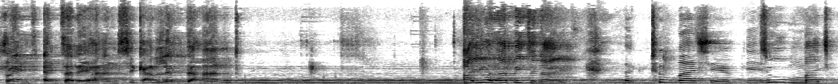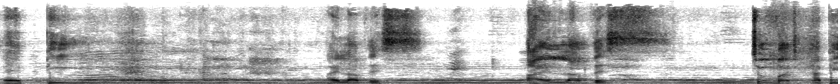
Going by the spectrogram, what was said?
Strength enter the hand. She can lift the hand. Are you happy tonight? Too much happy. Too much happy. I love this. I love this. Too much happy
